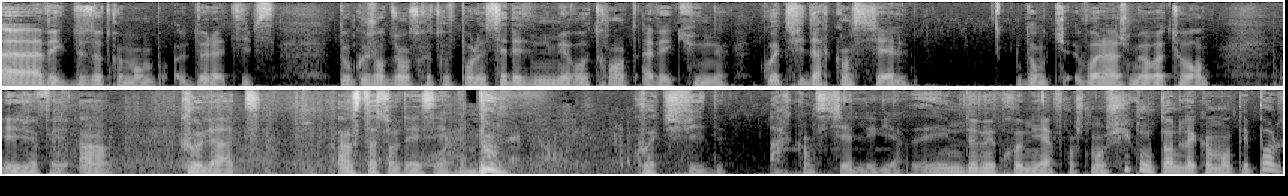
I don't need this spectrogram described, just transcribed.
euh, avec deux autres membres de la Tips. Donc aujourd'hui on se retrouve pour le CD numéro 30 avec une quad feed arc-en-ciel. Donc voilà, je me retourne et je fais un collate, insta sur le DSR, boum Quad feed arc-en-ciel les gars. C'est une de mes premières, franchement, je suis content de la commenter pour le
